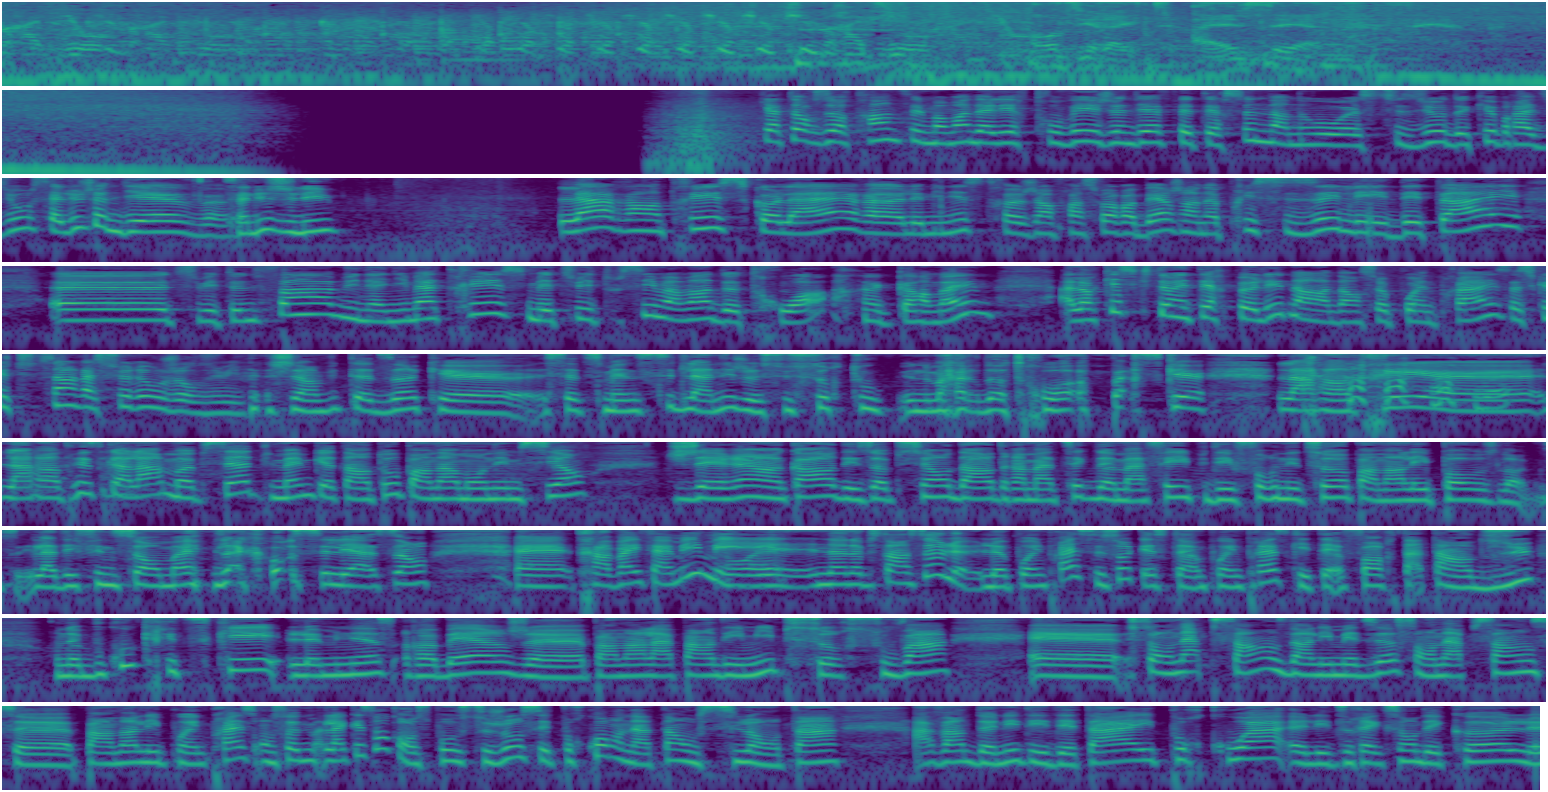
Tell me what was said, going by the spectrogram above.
Cube Radio. Cube Radio. En direct à LCN. 14h30, c'est le moment d'aller retrouver Geneviève Peterson dans nos euh, studios de Cube Radio. Salut Geneviève. Salut Julie. La rentrée scolaire, euh, le ministre Jean-François Robert en a précisé les détails. Euh, tu es une femme, une animatrice, mais tu es aussi maman de trois quand même. Alors, qu'est-ce qui t'a interpellé dans, dans, ce point de presse? Est-ce que tu te sens rassurée aujourd'hui? J'ai envie de te dire que cette semaine-ci de l'année, je suis surtout une mère de trois parce que la rentrée, euh, la rentrée scolaire m'obsède. Puis même que tantôt, pendant mon émission, je gérais encore des options d'art dramatique de ma fille puis des fournitures pendant les pauses. C'est la définition même de la conciliation euh, travail-famille. Mais nonobstant ça, le, le, point de presse, c'est sûr que c'était un point de presse qui était fort attendu. On a beaucoup critiqué le ministre Roberge euh, pendant la pandémie, puis sur souvent euh, son absence dans les médias, son absence euh, pendant les points de presse. On se, la question qu'on se pose toujours, c'est pourquoi on attend aussi longtemps avant de donner des détails? Pourquoi les directions d'école,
